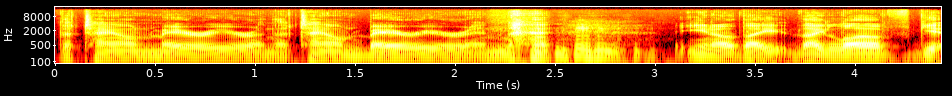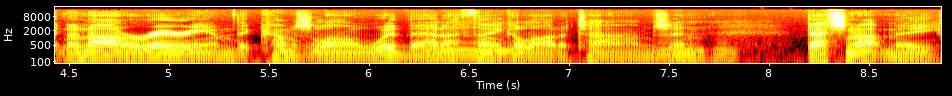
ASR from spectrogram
the town marrier and the town barrier, and you know they they love getting an honorarium that comes along with that. I think a mm-hmm. lot of times, and mm-hmm. that's not me.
